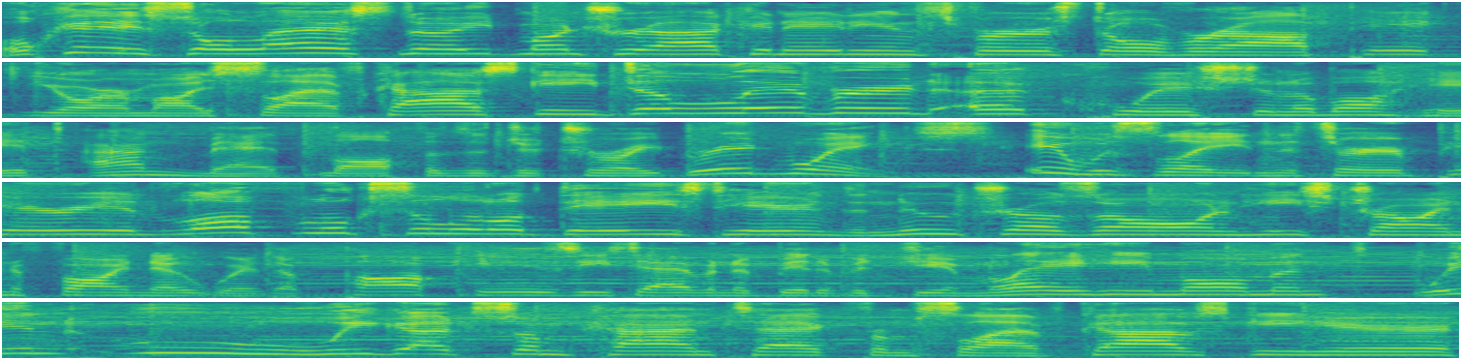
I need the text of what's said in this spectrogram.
Okay, so last night, Montreal Canadiens' first overall pick, Juraj Slafkovsky, delivered a questionable hit on Matt Luff of the Detroit Red Wings. It was late in the third period. Luff looks a little dazed here in the neutral zone. He's trying to find out where the puck is. He's having a bit of a Jim Lahey moment. When, ooh, we got some contact from Slafkovsky here.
